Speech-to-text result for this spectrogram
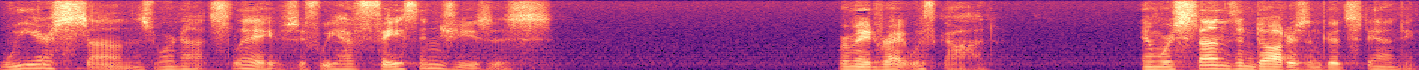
We are sons, we're not slaves. If we have faith in Jesus, we're made right with God. And we're sons and daughters in good standing.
